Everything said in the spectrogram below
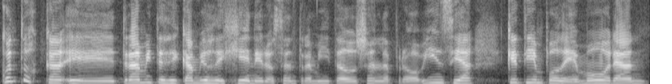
¿Cuántos trámites de cambios de género se han tramitado ya en la provincia? ¿Qué tiempo demoran?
